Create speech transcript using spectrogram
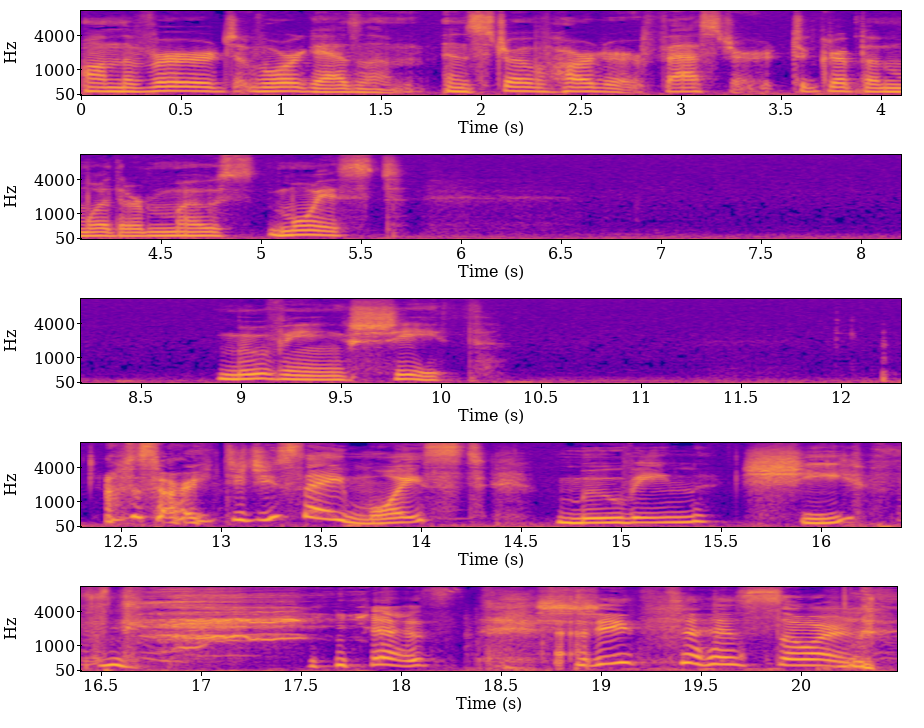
on the verge of orgasm and strove harder, faster to grip him with her most moist, moving sheath. I'm sorry. Did you say moist, moving sheath? yes, sheath to his sword.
